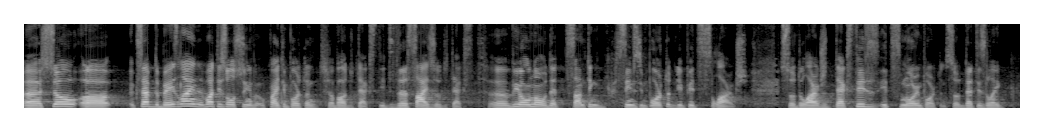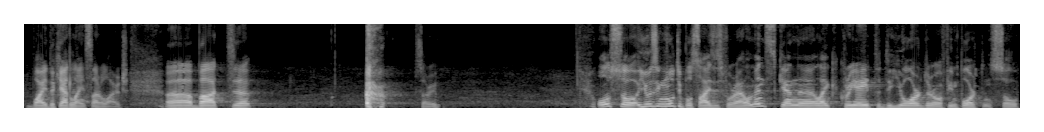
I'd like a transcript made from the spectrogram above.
Uh, so, uh, except the baseline, what is also quite important about the text? It's the size of the text. Uh, we all know that something seems important if it's large. So the larger the text is, it's more important. So that is like why the headlines are large. Uh, but, uh, sorry. Also, using multiple sizes for elements can uh, like create the order of importance. So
